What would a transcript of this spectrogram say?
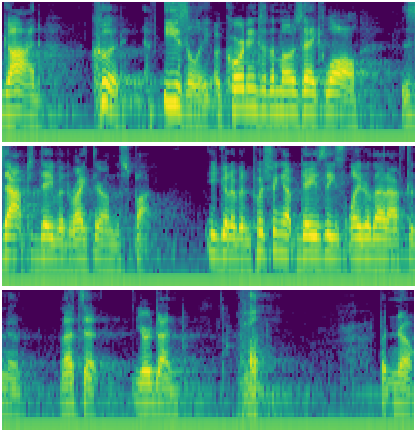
God could have easily, according to the Mosaic law, zapped David right there on the spot. He could have been pushing up daisies later that afternoon. That's it. You're done. But no.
